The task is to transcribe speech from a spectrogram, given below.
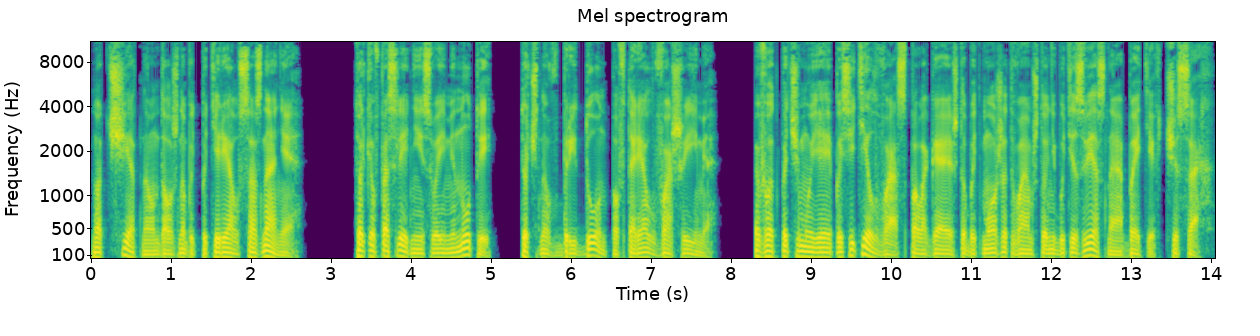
но тщетно он, должно быть, потерял сознание. Только в последние свои минуты, точно в бреду, он повторял ваше имя. Вот почему я и посетил вас, полагая, что, быть может, вам что-нибудь известно об этих часах.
